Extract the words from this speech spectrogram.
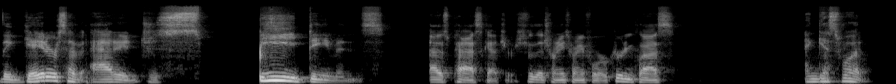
the Gators have added just speed demons as pass catchers for the 2024 recruiting class. And guess what?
